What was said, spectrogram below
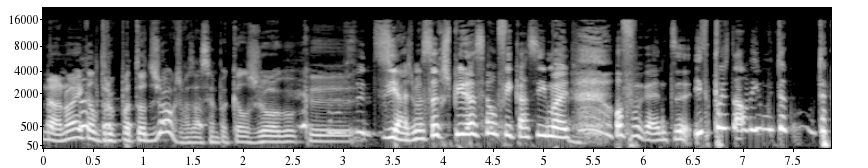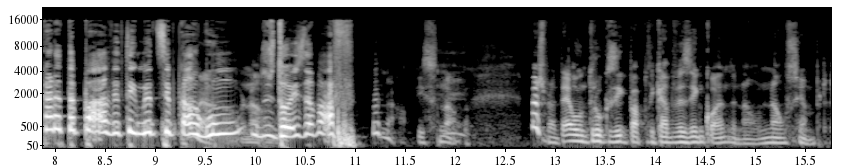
Não, não é aquele truque para todos os jogos, mas há sempre aquele jogo que. entusiasmo, se a respiração fica assim mais ofegante e depois dá ali muita, muita cara tapada. Eu tenho medo sempre que algum não. dos dois abafe. Não, isso não. Mas pronto, é um truquezinho para aplicar de vez em quando, não, não sempre.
